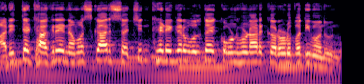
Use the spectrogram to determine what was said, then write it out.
आदित्य ठाकरे नमस्कार. सचिन खेडेकर बोलतोय. कोण होणार करोडपती मधून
